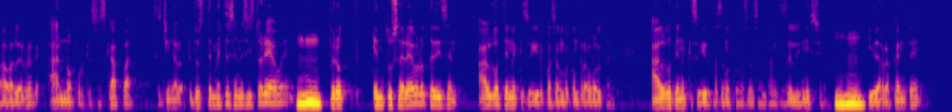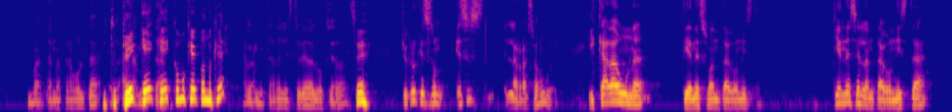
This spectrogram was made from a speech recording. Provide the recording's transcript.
¿Va a valer? Ah, no, porque se escapa, se chinga. Entonces te metes en esa historia, güey. Pero t- en tu cerebro te dicen, algo tiene que seguir pasando con Travolta. Algo tiene que seguir pasando con los asaltantes del inicio. Y de repente matan a Travolta. ¿Y tú qué? ¿Qué? mitad- ¿Qué? ¿Cómo qué? ¿Cuándo qué? A la mitad de la historia del boxeador. Sí. Yo creo que eso, esa es la razón, güey. Y cada una tiene su antagonista. ¿Quién es el antagonista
